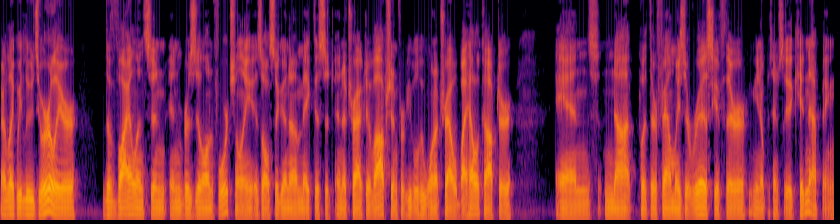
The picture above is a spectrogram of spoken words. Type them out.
or like we alluded to earlier, the violence in, in Brazil, unfortunately, is also going to make this an attractive option for people who want to travel by helicopter and not put their families at risk if they're, you know, potentially a kidnapping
